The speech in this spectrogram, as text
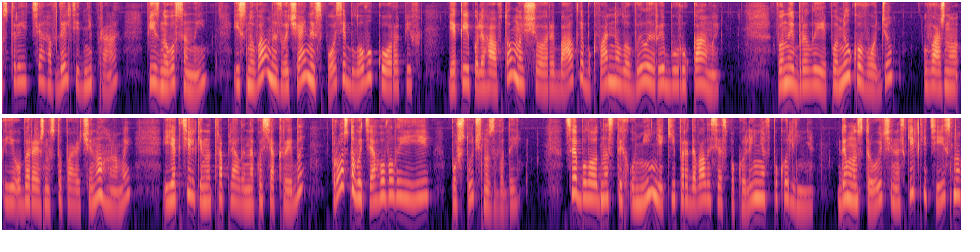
століття в дельті Дніпра, пізно восени, існував незвичайний спосіб лову коропів, який полягав в тому, що рибалки буквально ловили рибу руками. Вони брели по мілководдю, уважно і обережно ступаючи ногами, і як тільки натрапляли на косяк риби, просто витягували її поштучно з води. Це було одне з тих умінь, які передавалися з покоління в покоління, демонструючи, наскільки тісно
